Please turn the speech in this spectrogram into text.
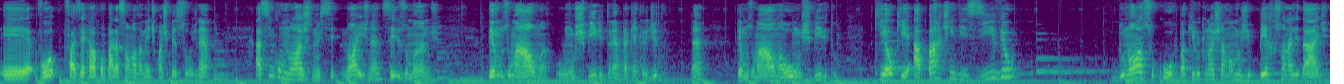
É, vou fazer aquela comparação novamente com as pessoas, né? Assim como nós, nós, né, seres humanos, temos uma alma ou um espírito, né? Para quem acredita, né? Temos uma alma ou um espírito que é o que? A parte invisível do nosso corpo, aquilo que nós chamamos de personalidade,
